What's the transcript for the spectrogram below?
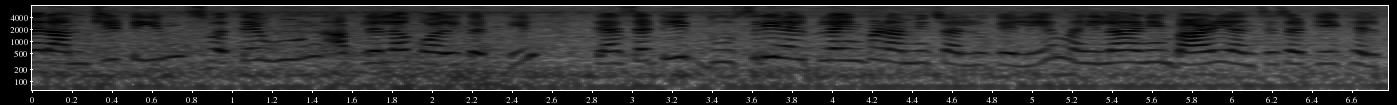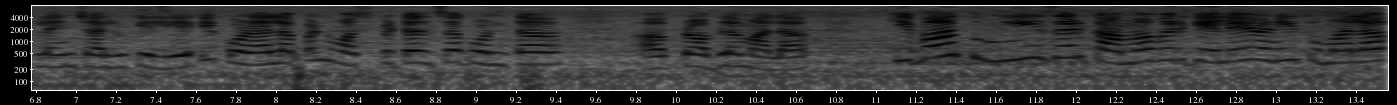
तर आमची टीम स्वतःहून आपल्याला कॉल करतील. त्यासाठी दुसरी हेल्पलाईन पण आम्ही चालू केली आहे. महिला आणि बाळ यांच्यासाठी एक हेल्पलाईन चालू केली आहे की कोणाला पण हॉस्पिटलचा कोणता प्रॉब्लेम आला किंवा तुम्ही जर कामावर गेले आणि तुम्हाला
